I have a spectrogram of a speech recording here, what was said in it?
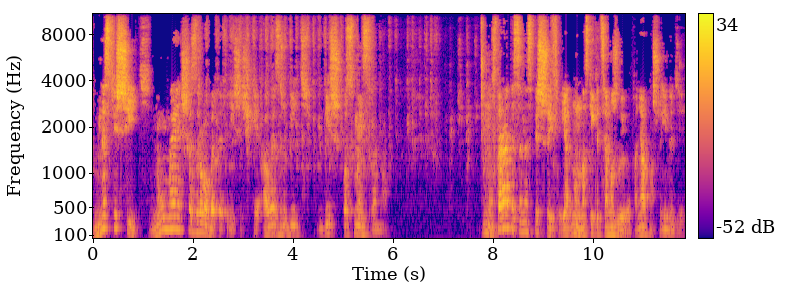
Не спішіть, ну менше зробите трішечки, але зробіть більш осмислено. Ну, старайтеся не спішити. Я, ну, наскільки це можливо. Понятно, що іноді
